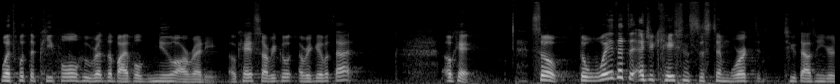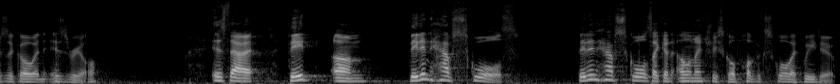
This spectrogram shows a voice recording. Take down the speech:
with what the people who read the Bible knew already. Okay, so are we, go- are we good with that? Okay, so the way that the education system worked 2,000 years ago in Israel is that they, um, they didn't have schools. They didn't have schools like an elementary school, public school like we do.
